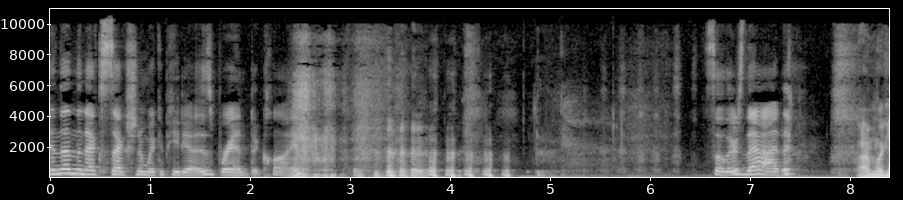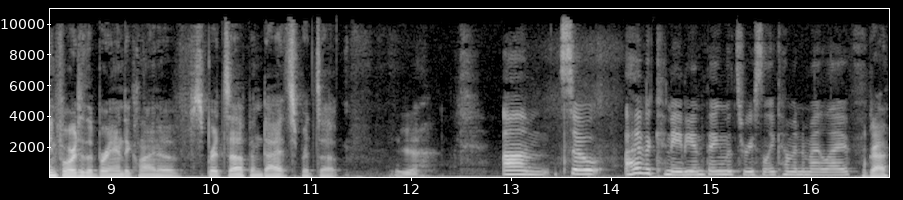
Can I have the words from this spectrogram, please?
And then the next section in Wikipedia is brand decline. so there's that. I'm looking forward to the brand decline of Spritz Up and Diet Spritz Up. Yeah. Um, so I have a Canadian thing that's recently come into my life, Okay.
